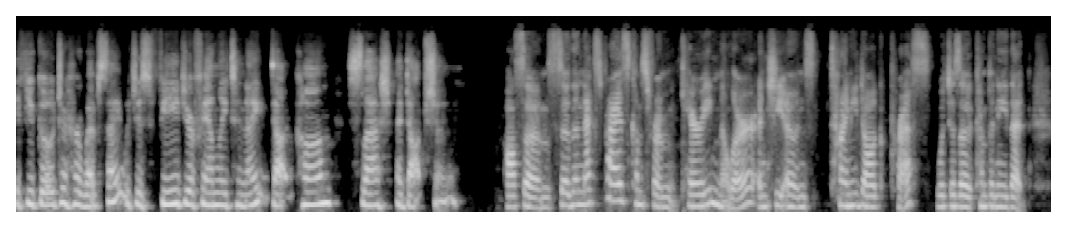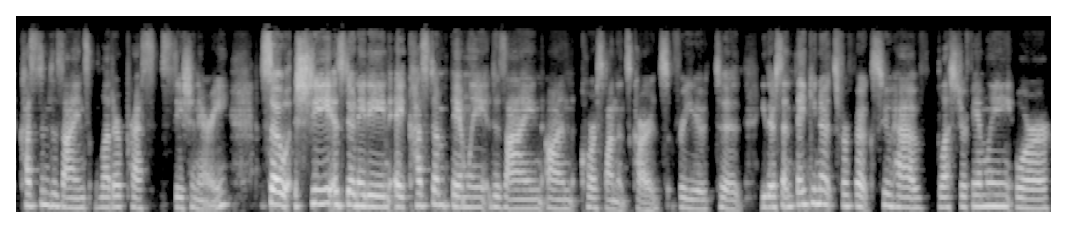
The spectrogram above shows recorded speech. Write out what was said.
if you go to her website, which is feedyourfamilytonight.com slash adoption. Awesome. So the next prize comes from Carrie Miller, and she owns Tiny Dog Press, which is a company that custom designs letterpress stationery. So she is donating a custom family design on correspondence cards for you to either send thank you notes for folks who have blessed your family or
